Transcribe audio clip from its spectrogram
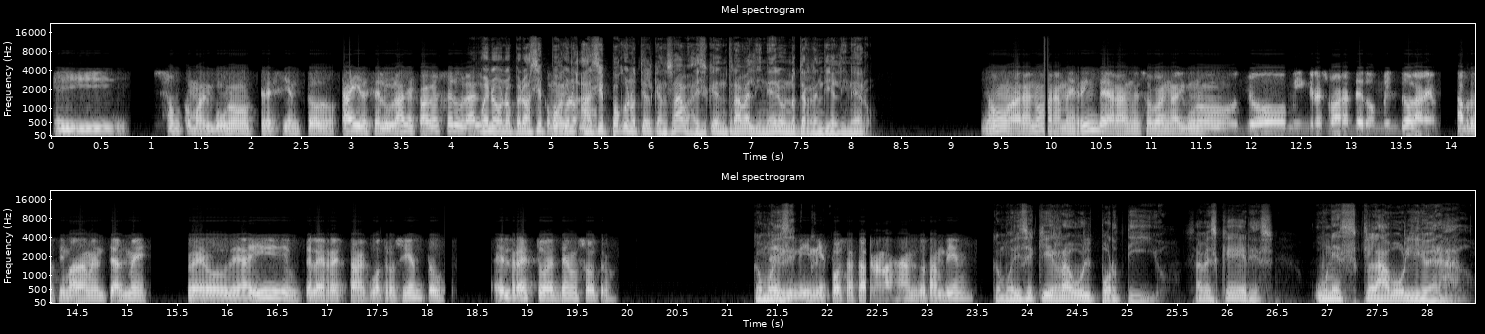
y son como algunos 300. Ay, el celular, le pago el celular. Bueno, no, pero hace Como poco, no, hace poco no te alcanzaba. Es que entraba el dinero y no te rendía el dinero. No, ahora no, ahora me rinde, ahora me sobran algunos. Yo, mi ingreso ahora es de dos mil dólares aproximadamente al mes, pero de ahí usted le resta 400. El resto es de nosotros. Como dice, y mi esposa está trabajando también. como dice aquí Raúl Portillo, ¿sabes qué eres? Un esclavo liberado.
